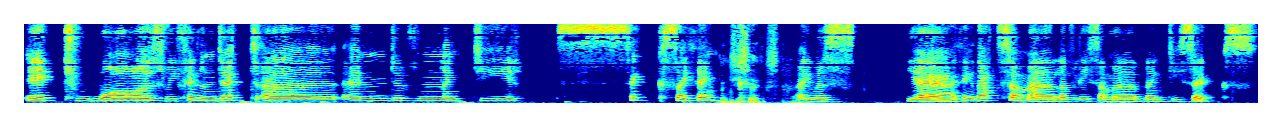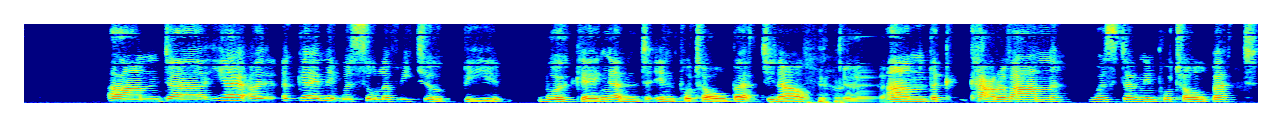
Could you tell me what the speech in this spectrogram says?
It was. We filmed it uh, end of '96, I think. Ninety six. I was, yeah, I think that summer, lovely summer of '96. And uh, yeah, I, again, it was so lovely to be working and in Port Talbot, you know. Yeah. and the caravan was down in Port Talbot.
